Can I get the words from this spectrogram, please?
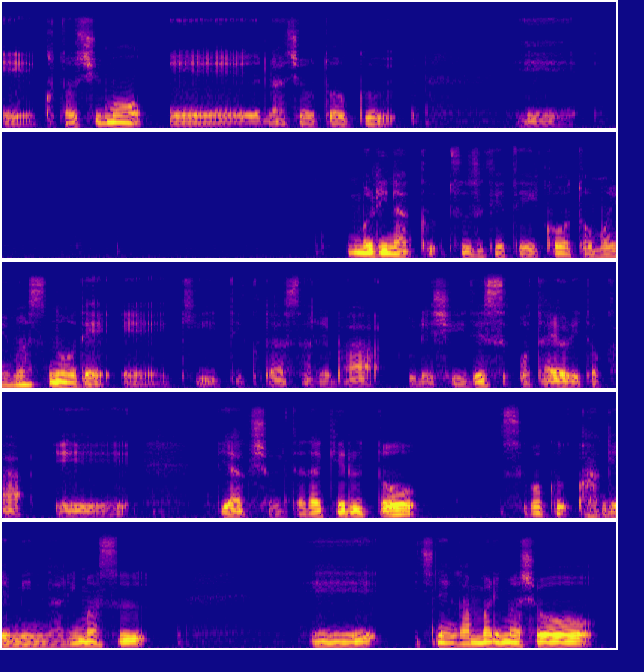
えー、今年も、えー、ラジオトーク、え無理なく続けていこうと思いますので、え聞いてくだされば嬉しいです。お便りとか、えリアクションいただけるとすごく励みになります。えー、1年頑張りましょう。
